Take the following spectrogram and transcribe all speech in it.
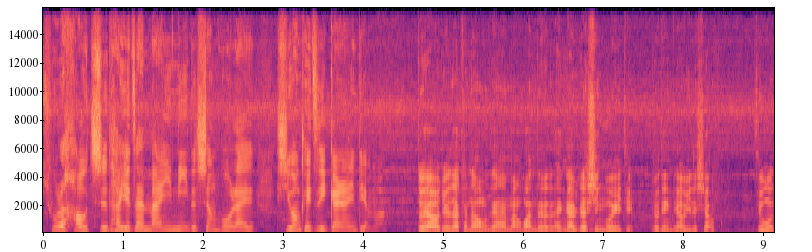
除了好吃，他也在买你的生活来，希望可以自己感染一点吗？对啊，我觉得他看到我们这样还蛮欢乐的，他应该比较欣慰一点，有点疗愈的效果。结果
